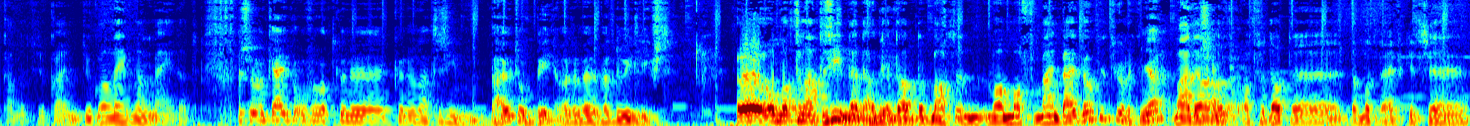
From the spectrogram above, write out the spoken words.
kan het, kan je natuurlijk wel een leven lang mee. Dat, Zullen we kijken of we wat kunnen, kunnen laten zien? Buiten of binnen? Wat, wat, wat doe je het liefst? Eh, om wat te laten zien. Dat, dat mag, dat mag voor mij buiten ook natuurlijk. Ja, maar als, als we dat, eh, dan moeten we even,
